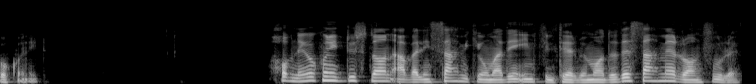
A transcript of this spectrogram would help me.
بکنید. خب نگاه کنید دوستان اولین سهمی که اومده این فیلتر به ما داده سهم رانفوره.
